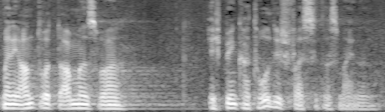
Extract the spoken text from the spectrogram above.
Meine Antwort damals war, ich bin katholisch, falls Sie das meinen.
